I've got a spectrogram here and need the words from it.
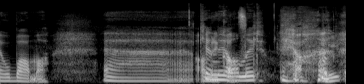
er Obama amerikansk? Ja. Eller,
